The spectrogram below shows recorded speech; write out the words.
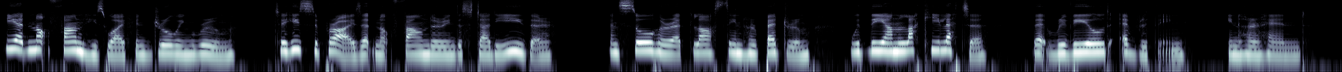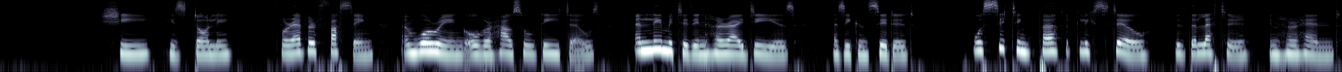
he had not found his wife in the drawing room. To his surprise, had not found her in the study either, and saw her at last in her bedroom with the unlucky letter that revealed everything in her hand. She, his dolly, forever fussing and worrying over household details and limited in her ideas, as he considered, was sitting perfectly still with the letter in her hand,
